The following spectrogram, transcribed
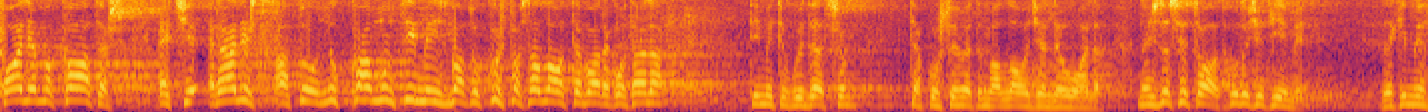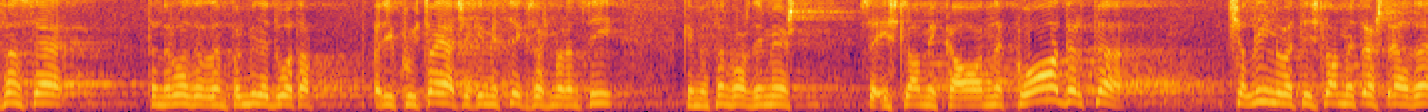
falje mëkatesh, e që realisht ato nuk ka mundësi me i zbatu kush pos Allahut tebareke ve teala, Të jemi të kujdesshëm t'ia kushtojmë vetëm Allahut xhele ve ala. Në çdo situatë kudo që të jemi. Dhe kemi thënë se të nderuar dhe në përmbyllje dua ta rikujtoj atë që kemi thënë se është me rëndësi, kemi thënë vazhdimisht se Islami ka ardhur në kuadër të qëllimeve të Islamit është edhe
